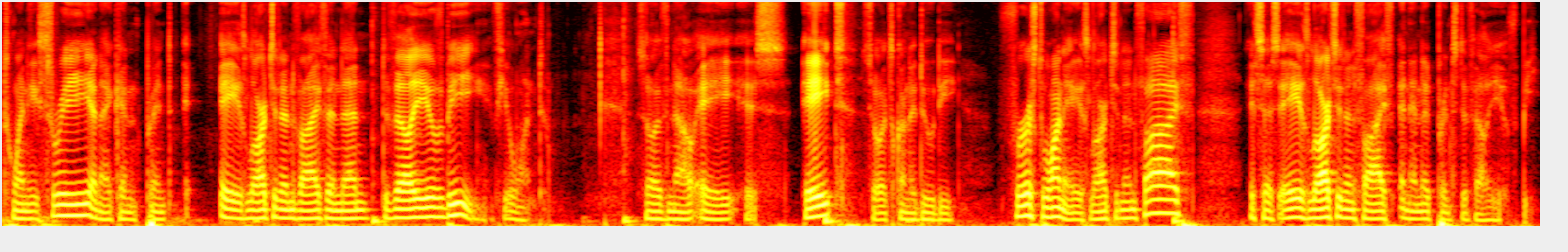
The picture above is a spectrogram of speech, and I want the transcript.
23 and I can print a is larger than 5 and then the value of b if you want. So if now a is 8, so it's going to do the first one, a is larger than 5. It says a is larger than 5 and then it prints the value of b.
